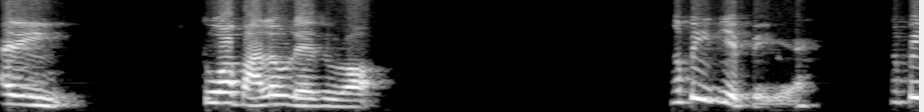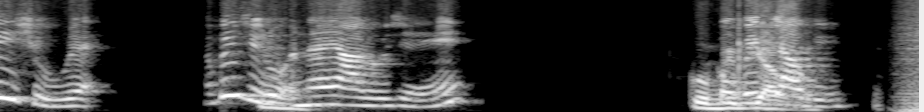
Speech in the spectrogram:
အဲ့ဒီ तू ကဘာလုပ်လဲဆိုတော့ ငပိပြစ်ပေးတယ်ငပိရှူတဲ့ငပိရှူလို့အနမ်းရလို့ရှိရင်ကိုကိုဗစ်ဗစ်ကြောကြောက်က်ပြီ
